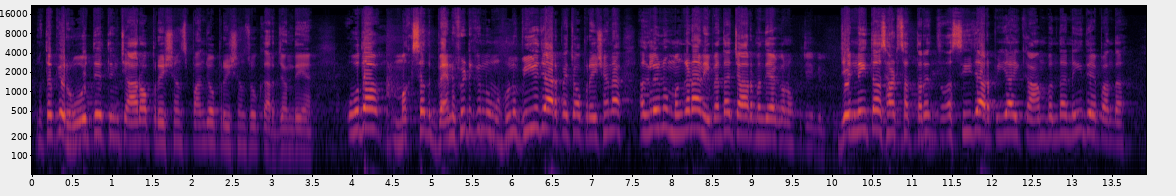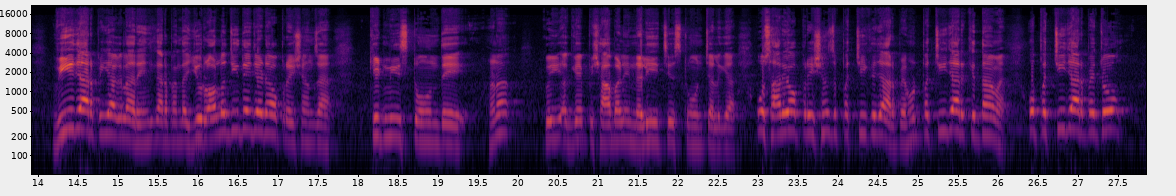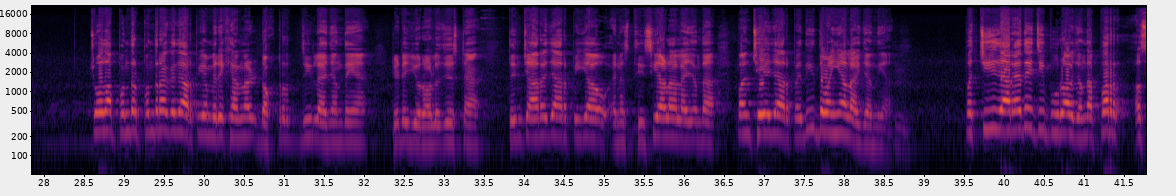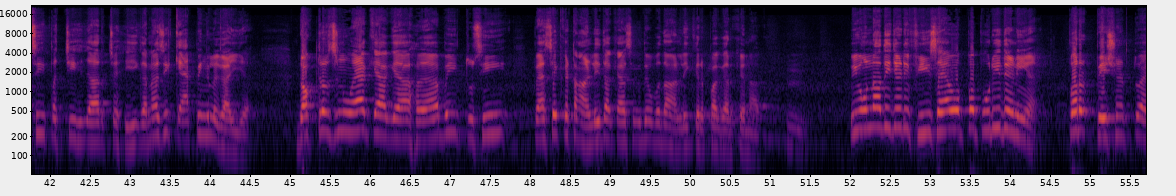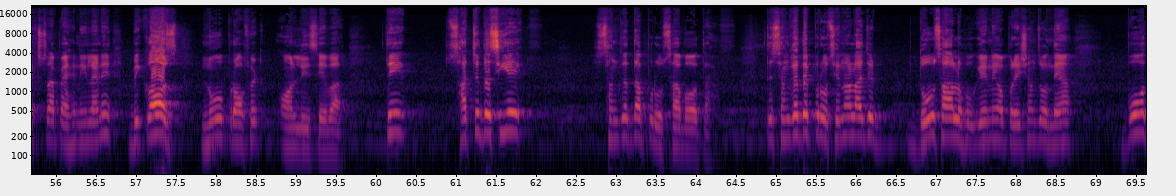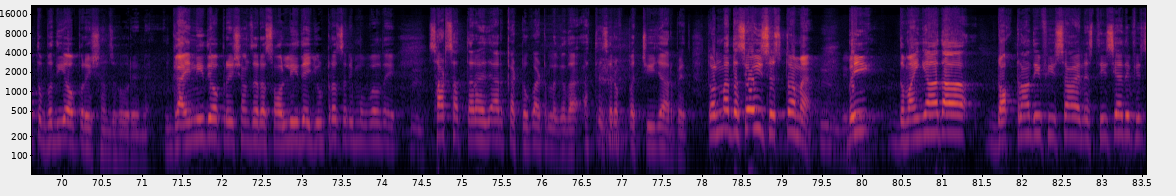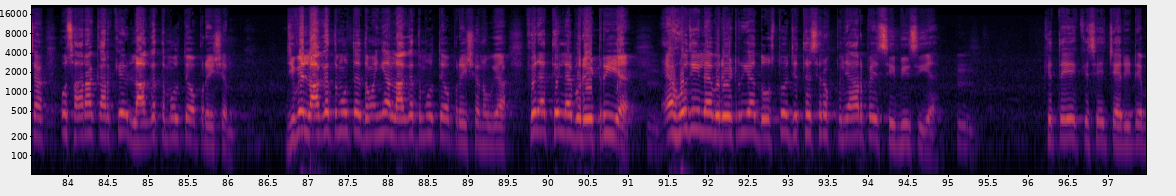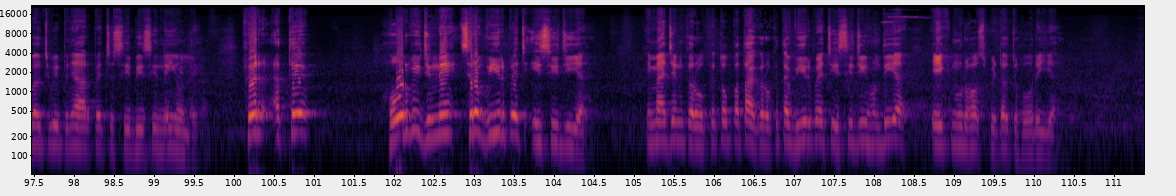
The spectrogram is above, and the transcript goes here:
ਮਤਲਬ ਕਿ ਰੋਜ਼ ਦੇ ਤਿੰਨ ਚਾਰ ਆਪਰੇਸ਼ਨਸ ਪੰਜ ਆਪਰੇਸ਼ਨਸ ਉਹ ਕਰ ਜਾਂਦੇ ਆ। ਉਹਦਾ ਮਕਸਦ ਬੈਨੀਫਿਟ ਕਿਨੂੰ ਹੁਣ 20000 ਰੁਪਏ ਚ ਆਪਰੇਸ਼ਨ ਆ ਅਗਲੇ ਨੂੰ ਮੰਗਣਾ ਨਹੀਂ ਪੈਂਦਾ ਚਾਰ ਬੰਦਿਆਂ ਕੋਲੋਂ। ਜੀ ਬਿਲਕੁਲ। ਜੇ ਨਹੀਂ ਤਾਂ 60 70 80000 ਰੁਪਇਆ ਇੱਕ ਆਮ ਬੰਦਾ ਨਹੀਂ ਦੇ ਪਾਉਂਦਾ 20000 ਰੁਪਇਆ ਅਗਲਾ ਅਰੇਂਜ ਕਰ ਪੈਂਦਾ। ਯੂਰੋਲੋਜੀ ਦੇ ਜਿਹੜੇ ਆਪਰੇਸ਼ਨਸ ਆ ਕਿਡਨੀ ਸਟੋਨ ਦੇ ਹਨਾ? ਕੋਈ ਅੱਗੇ ਪਿਸ਼ਾਬ ਵਾਲੀ ਨਲੀ 'ਚ ਸਟੋਨ ਚੱਲ ਗਿਆ। ਉਹ ਸਾਰੇ ਆਪਰੇਸ਼ਨਸ 25000 ਰੁਪਏ। ਹੁਣ 25000 ਕਿੱਦਾਂ ਵਾ? ਉਹ 25000 ਰੁਪਏ ਚੋਂ 14 15 15000 ਰੁਪਇਆ ਮੇਰੇ ਖਿਆਲ ਨਾਲ ਡਾਕਟਰ ਜੀ ਲੈ ਜਾਂਦੇ ਆ ਜਿਹੜੇ ਯੂਰੋਲੋਜਿਸਟ ਆ। 3-4000 ਰੁਪਇਆ ਉਹ ਐਨਸਥੀਸੀਆ ਵਾਲਾ ਲੈ ਜਾਂਦਾ 5-6000 ਰੁਪਏ ਦੀ ਦਵਾਈਆਂ ਲੱਗ ਜਾਂਦੀਆਂ। 25000 ਇਹਦੇ 'ਚ ਹੀ ਪੂਰਾ ਹੋ ਜਾਂਦਾ ਪਰ ਅਸੀਂ 25000 'ਚ ਹੀ ਕਰਨਾ ਅਸੀਂ ਕੈਪਿੰਗ ਲਗਾਈ ਹੈ ਡਾਕਟਰਸ ਨੂੰ ਇਹ ਕਿਹਾ ਗਿਆ ਹੋਇਆ ਵੀ ਤੁਸੀਂ ਪੈਸੇ ਘਟਾਉਣ ਲਈ ਤਾਂ ਕਹਿ ਸਕਦੇ ਹੋ ਵਧਾਉਣ ਲਈ ਕਿਰਪਾ ਕਰਕੇ ਨਾ। ਵੀ ਉਹਨਾਂ ਦੀ ਜਿਹੜੀ ਫੀਸ ਹੈ ਉਹ ਆਪਾਂ ਪੂਰੀ ਦੇਣੀ ਹੈ ਪਰ ਪੇਸ਼ੈਂਟ ਤੋਂ ਐਕਸਟਰਾ ਪੈਸੇ ਨਹੀਂ ਲੈਣੇ ਬਿਕੋਜ਼ ਨੋ ਪ੍ਰੋਫਿਟ ਓਨਲੀ ਸੇਵਾ। ਤੇ ਸੱਚ ਦਸੀਏ ਸੰਗਤ ਦਾ ਭਰੋਸਾ ਬਹੁਤ ਆ। ਤੇ ਸੰਗਤ ਦੇ ਭਰੋਸੇ ਨਾਲ ਅੱਜ 2 ਸਾਲ ਹੋ ਗਏ ਨੇ ਆਪਰੇਸ਼ਨਸ ਹੁੰਦੇ ਆ। ਬਹੁਤ ਵਧੀਆ ਆਪਰੇਸ਼ਨਸ ਹੋ ਰਹੇ ਨੇ। ਗਾਇਨੀ ਦੇ ਆਪਰੇਸ਼ਨਸ ਰਸੌਲੀ ਦੇ ਯੂਟਰਸ ਰਿਮੂਵਲ ਦੇ 60 70 ਹਜ਼ਾਰ ਘੱਟੋ ਘੱਟ ਲੱਗਦਾ। ਇੱਥੇ ਸਿਰਫ 25000 ਰੁਪਏ। ਤੁਹਾਨੂੰ ਮੈਂ ਦੱਸਿਆ ਉਹੀ ਸਿਸਟਮ ਹੈ। ਬਈ ਦਵਾਈਆਂ ਦਾ ਡਾਕਟਰਾਂ ਦੀ ਫੀਸਾਂ ਐਨਸਥੀਸੀਆ ਦੀ ਫੀਸਾਂ ਉਹ ਸਾਰਾ ਕਰਕੇ ਲਾਗਤ ਮੁੱਲ ਤੇ ਆਪਰੇਸ਼ਨ ਜਿਵੇਂ ਲਾਗਤ ਮੁੱਲ ਤੇ ਦਵਾਈਆਂ ਲਾਗਤ ਮੁੱਲ ਤੇ ਆਪਰੇਸ਼ਨ ਹੋ ਗਿਆ। ਫਿਰ ਇੱਥੇ ਲੈਬੋਰੇਟਰੀ ਹੈ। ਇਹੋ ਜਿਹੀ ਲੈਬੋਰੇਟਰੀ ਆ ਦੋਸਤੋ ਜਿੱਥੇ ਸਿਰਫ 50 ਰੁਪਏ ਸੀਬੀਸੀ ਹੈ। ਕਿਤੇ ਕਿਸੇ ਚੈਰੀਟੇਬਲ ਚ ਵੀ 50 ਰੁਪਏ ਚ ਸੀਬੀਸੀ ਨਹੀਂ ਹੁੰਦੀ। ਫਿਰ ਇੱਥੇ ਹੋਰ ਵੀ ਜਿੰਨੇ ਸਿਰਫ 20 ਰੁਪਏ ਚ ਈਸੀਜੀ ਹੈ। ਇਮੇਜਿਨ ਕਰੋ ਕਿ ਤੋਂ ਪਤਾ ਕਰੋ ਕਿਤੇ 20 ਰੁਪਏ ਚ ਈਸੀਜੀ ਹੁੰਦੀ ਹੈ ਏਕ ਨੂਰ ਹਸਪੀਟਲ ਚ ਹੋ ਰਹੀ ਹੈ।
